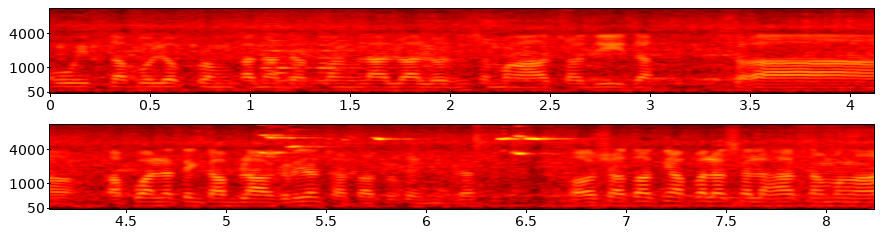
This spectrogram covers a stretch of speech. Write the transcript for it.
OFW from Canada pang lalo lalo sa mga Saudita. So ah, kapwa natin ka-vlogger yan, shoutout po sa inyo. Oh, shoutout nga pala sa lahat ng mga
